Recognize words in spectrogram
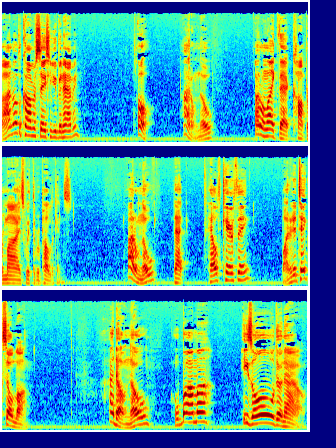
I know the conversation you've been having. Oh, I don't know. I don't like that compromise with the Republicans. I don't know. That health care thing? Why did it take so long? I don't know. Obama? He's older now.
